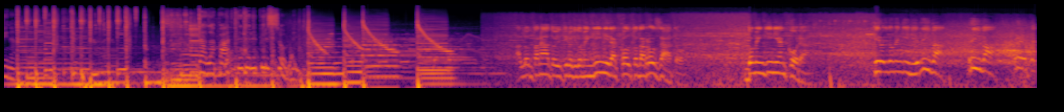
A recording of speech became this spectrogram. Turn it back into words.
Immagina. Dalla parte delle persone. Allontanato il tiro di Domenghini, raccolto da Rosato. Domenghini ancora. Tiro di Domenghini, Riva, Riva, rete.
